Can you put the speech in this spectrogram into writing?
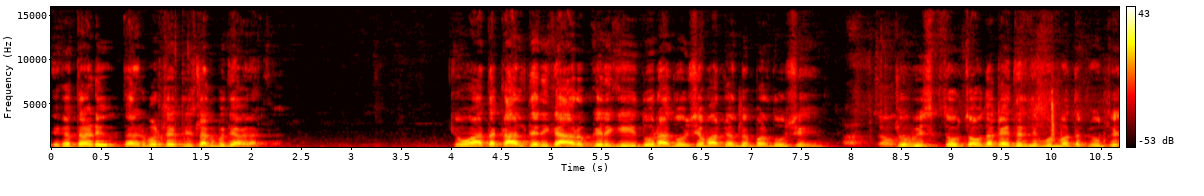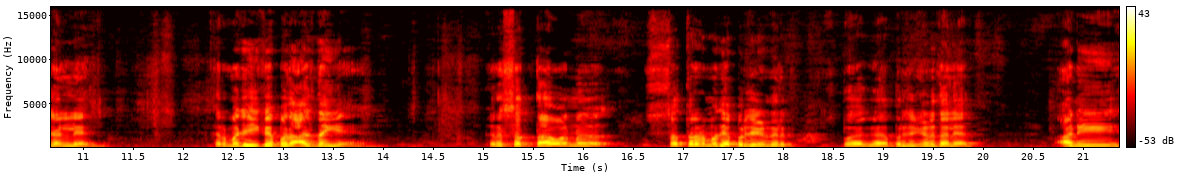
एका तराडे तराड भरती तीस लाख रुपये द्यावे लागतात. किंवा आता काल त्यांनी काय आरोप केले की दोन दोनशे मार्काचे पेपर दोनशे चोवीस चौ चौदा काहीतरी ते गुणवत्ता घेऊन कसे आलेले आहेत. खरं म्हणजे ही काही पद आज नाही आहे कारण सत्तावन्न सत्रांमध्ये परीक्षा घेण्यात आल्या. प- परीक्षा घेण्यात आल्या. आहेत आणि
